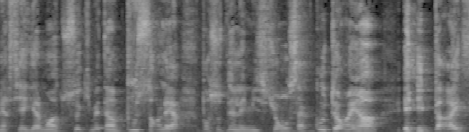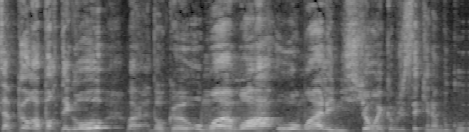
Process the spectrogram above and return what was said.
Merci également à tous ceux qui mettent un pouce en l'air pour soutenir l'émission. Ça coûte rien et il paraît que ça peut rapporter gros. Voilà, donc euh, au moins un mois ou au moins à l'émission. Et comme je sais qu'il y en a beaucoup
